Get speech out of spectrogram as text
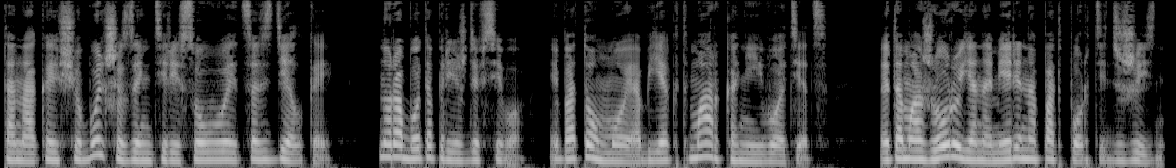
Танака еще больше заинтересовывается сделкой. Но работа прежде всего. И потом мой объект Марк, а не его отец. Это мажору я намерена подпортить жизнь.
